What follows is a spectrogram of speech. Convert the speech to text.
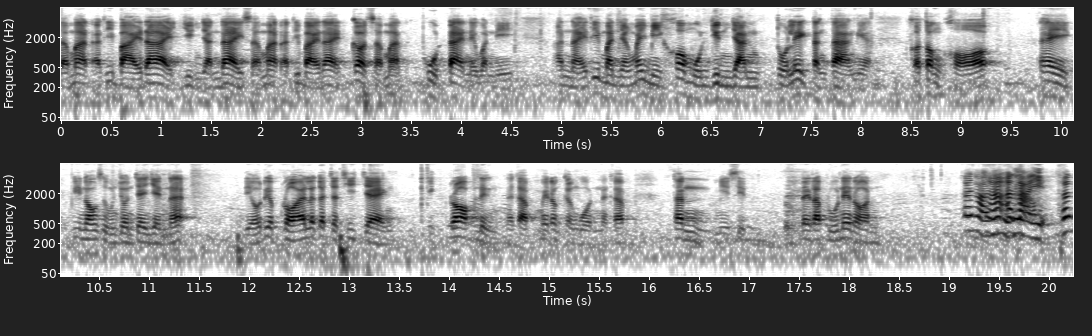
สามารถอธิบายได้ยืนยันได้ สามารถอธิบายได้ก็สามารถพูดได้ในวันนี้ อันไหนที่มันยังไม่มีข้อมูลยืนยันตัวเลขต่างๆเนี่ยก็ต้องขอให้พี่น้องสื่อมวลชนใจเย็นนะ เดี๋ยวเรียบร้อยแล้วก็จะชี้แจงอีกรอบหนึ่งนะครับ ไม่ต้องกังวลนะครับ ท่านมีสิทธิ์ได้รับรู้แน่นอน ท่านคะอะไรท่าน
